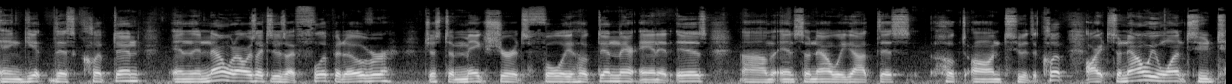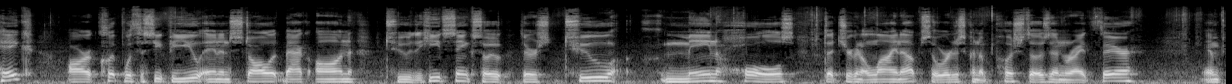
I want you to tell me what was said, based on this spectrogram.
and get this clipped in. And then now what I always like to do is I flip it over just to make sure it's fully hooked in there, and it is. Um, and so now we got this hooked onto the clip. All right, so now we want to take our clip with the CPU and install it back on to the heatsink. So there's two main holes that you're going to line up. So we're just going to push those in right there and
